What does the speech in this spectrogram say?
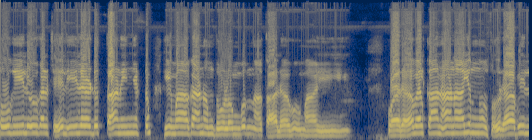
തൂകിലുകൾ ചെലിയിലെടുത്തണിഞ്ഞിട്ടും ഹിമകണം തുളുമ്പുന്ന തലവുമായി. വരവേൽക്കാനണയുന്നു സുരവില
